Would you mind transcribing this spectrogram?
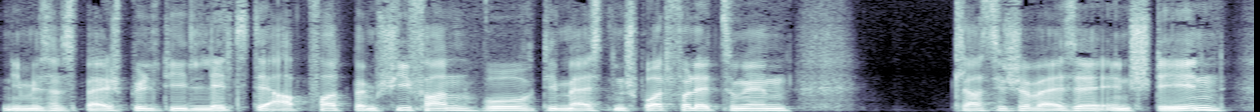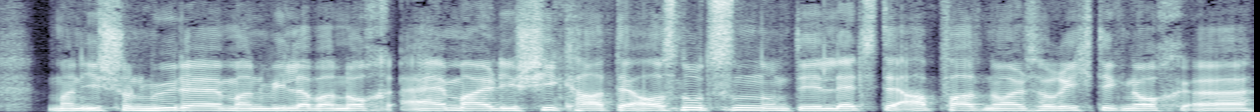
nehme es als Beispiel die letzte Abfahrt beim Skifahren, wo die meisten Sportverletzungen klassischerweise entstehen. Man ist schon müde, man will aber noch einmal die Skikarte ausnutzen und die letzte Abfahrt noch so richtig noch äh,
